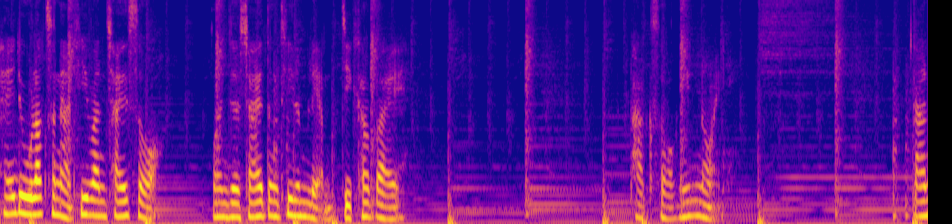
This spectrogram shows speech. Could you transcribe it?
ให้ดูลักษณะที่วันใช้ศอกมันจะใช้ตรงที่แหลมจิกเข้าไป ผลักศอกนิดหน่อย การ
